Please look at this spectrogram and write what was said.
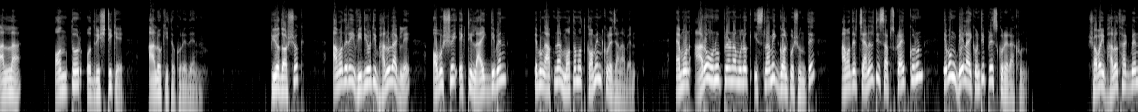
আল্লাহ অন্তর ও দৃষ্টিকে আলোকিত করে দেন। প্রিয় দর্শক, আমাদের এই ভিডিওটি ভালো লাগলে অবশ্যই একটি লাইক দিবেন এবং আপনার মতামত কমেন্ট করে জানাবেন। এমন আরও অনুপ্রেরণামূলক ইসলামিক গল্প শুনতে আমাদের চ্যানেলটি সাবস্ক্রাইব করুন এবং বেল আইকনটি প্রেস করে রাখুন। সবাই ভালো থাকবেন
